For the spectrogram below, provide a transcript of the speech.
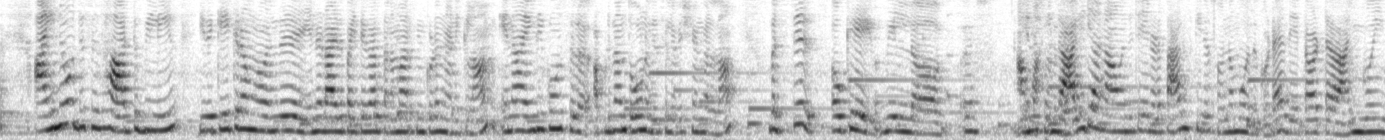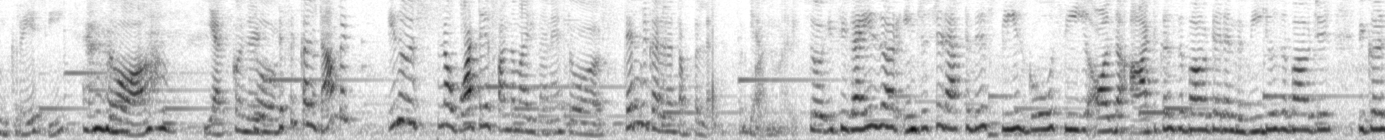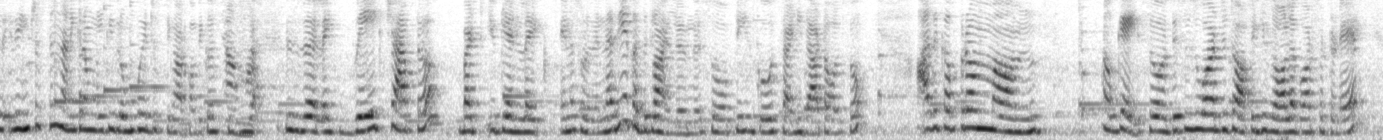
I know this is hard to believe இதை கேட்குறவங்க வந்து என்னடா இது பைத்தியகாரத்தனமா இருக்குன்னு கூட நினைக்கலாம். ஏன்னா எங்களுக்கும் சில அப்படிதான் தோணுது சில விஷயங்கள்லாம். பட் ஸ்டில் ஓகே வில் ஆமா இந்த ஐடியா நான் வந்துட்டு என்னோட பேரண்ட்ஸ் கிட்ட சொன்னும் போது கூட they thought I'm going crazy so yes கொஞ்சம் டிஃபிகல்ட்டா பட் இது வாட் இஃப் அந்த மாதிரி தானே? ஸோ தெரிஞ்சுக்கிறது தப்பு இல்லை. Yes. அந்த மாதிரி So if you guys are interested after this, please go see all the articles about it and the videos about it because இது interesting நினைக்கிறவங்களுக்கு இது ரொம்ப இன்ட்ரெஸ்டிங்காக இருக்கும் because this is, a, this is a like vague chapter but you can like என்ன சொல்றது நிறைய கற்றுக்கலாம் இதுல இருந்து so please go study that also அதுக்கப்புறம் um, so this is what the topic is all about for today uh,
